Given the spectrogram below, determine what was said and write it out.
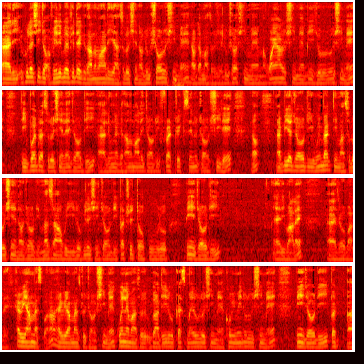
အဲဒီအခုလက်ရှိကျွန်တော် available ဖြစ်တဲ့ကစားသမားတွေကဆိုလို့ရှိရင်တော့လူရှော့တို့ရှိမယ်နောက်တက်မှာဆိုလို့ရှိရင်လူရှော့ရှိမယ်မကွိုင်းယာတို့ရှိမယ်ပြီးယူရိုတို့ရှိမယ်ဒီပွဲအတွက်ဆိုလို့ရှိရင်လည်းကျွန်တော်တို့ဒီအဲလူငယ်ကစားသမားလေးကျွန်တော်တို့ဒီ Fredrickson တို့ကျွန်တော်ရှိတယ်နော်အဲပြီးတော့ကျွန်တော်တို့ဒီ wingback team မှာဆိုလို့ရှိရင်တော့ကျွန်တော်တို့ဒီ Mazraoui တို့ပြီးလို့ရှိရင်ကျွန်တော်တို့ဒီ Patrick Doku တို့ပြီးရင်ကျွန်တော်တို့ဒီအဲဒီပါလဲ အဲကျွန်တော်ဗာလေ Harry Amas ပေါ့နော် Harry Amas တို့ကျွန်တော်ရှိမယ်ကွင်းလယ်မှာဆိုရင် Ugarte တို့ Casemiro တို့ရှိမယ် Kobe Mainoo တို့ရှိမယ်ပြီးရင်ကျွန်တော်ဒီအာ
